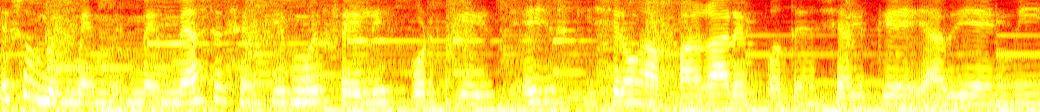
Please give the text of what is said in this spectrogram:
eso me, hace sentir muy feliz porque ellos quisieron apagar el potencial que había en mí,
